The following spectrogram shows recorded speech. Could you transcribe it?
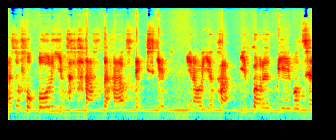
as a footballer, you have to have thick skin. You know, you've ha- you've got to be able to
